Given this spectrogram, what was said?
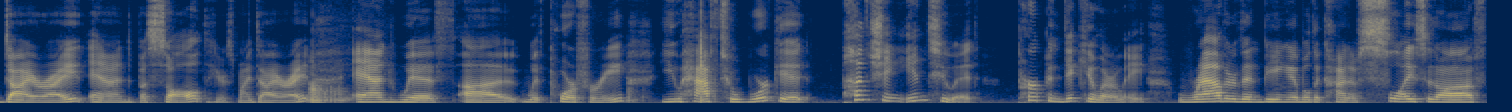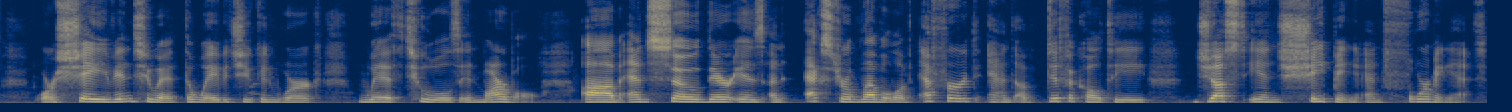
diorite and basalt. Here's my diorite, and with uh, with porphyry, you have to work it punching into it perpendicularly rather than being able to kind of slice it off or shave into it the way that you can work with tools in marble. Um, and so there is an extra level of effort and of difficulty just in shaping and forming it.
